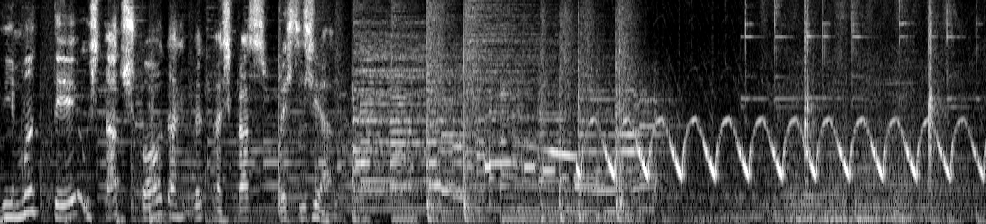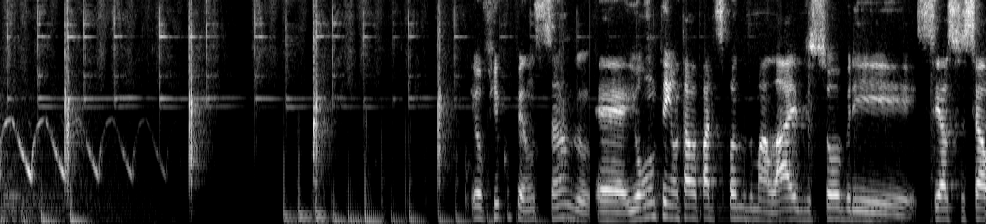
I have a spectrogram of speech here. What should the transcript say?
de manter o status quo das classes prestigiadas. Eu fico pensando, é, e ontem eu estava participando de uma live sobre se a, se a,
